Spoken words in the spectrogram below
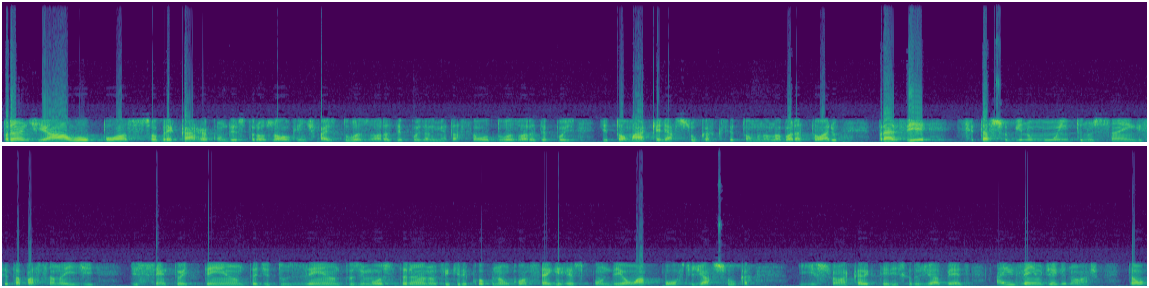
prandial ou pós sobrecarga com destrozol, que a gente faz duas horas depois da alimentação ou duas horas depois de tomar aquele açúcar que você toma no laboratório, para ver se está subindo muito no sangue, se está passando aí de, de 180, de 200 e mostrando que aquele corpo não consegue responder a um aporte de açúcar. E isso é uma característica do diabetes. Aí vem o diagnóstico. Então,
